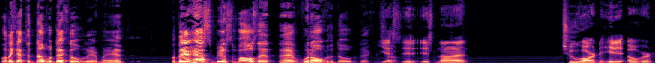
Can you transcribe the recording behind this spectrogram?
Well, they got the double deck over there, man. But there has to be some balls that have went over the double deck. Yes, it, it's not too hard to hit it over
